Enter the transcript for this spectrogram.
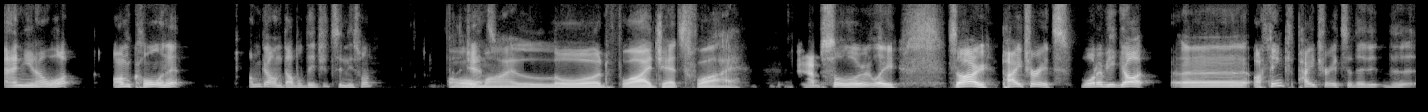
And you know what? I'm calling it. I'm going double digits in this one. Oh my lord. Fly, Jets, fly. Absolutely. So, Patriots, what have you got? Uh, I think Patriots are the, the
